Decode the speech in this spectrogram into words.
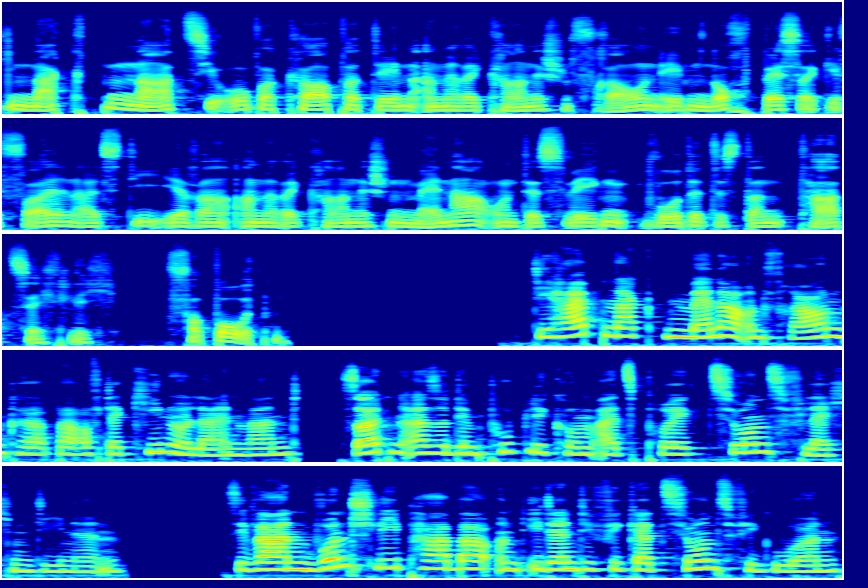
die nackten Nazi-Oberkörper den amerikanischen Frauen eben noch besser gefallen als die ihrer amerikanischen Männer und deswegen wurde das dann tatsächlich verboten. Die halbnackten Männer- und Frauenkörper auf der Kinoleinwand sollten also dem Publikum als Projektionsflächen dienen. Sie waren Wunschliebhaber und Identifikationsfiguren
